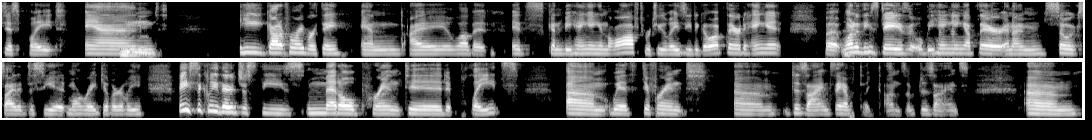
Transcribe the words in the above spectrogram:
disc plate, and he got it for my birthday, and I love it. It's gonna be hanging in the loft. We're too lazy to go up there to hang it, but one of these days it will be hanging up there, and I'm so excited to see it more regularly. Basically, they're just these metal printed plates um, with different um, designs. They have like tons of designs. Um,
